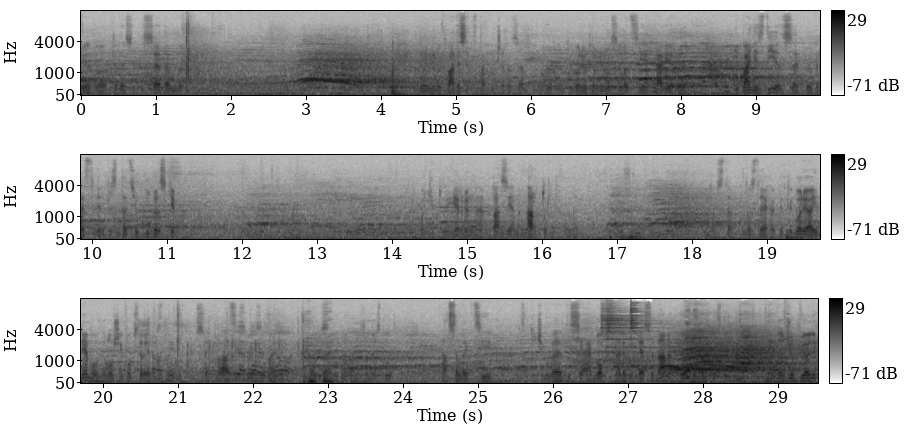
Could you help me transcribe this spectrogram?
Kategorija do 57. Imamo 20 takmičara za kategoriju. Prvi nosilac je Javier Ibanez Diaz koji predstavlja reprezentaciju Bugarske. Jerven Bazijan Artur, tako da dosta, dosta jaka kategorija i nema ovdje loših boksera, jednostavno sve prolazi svojih zemalja naravno za mestu na selekciji. Ćemo gledati sjajan boks narednih 10 dana koji ne dođe u pionir,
